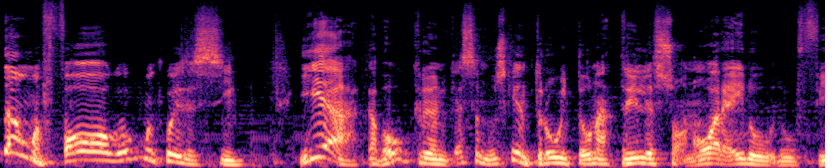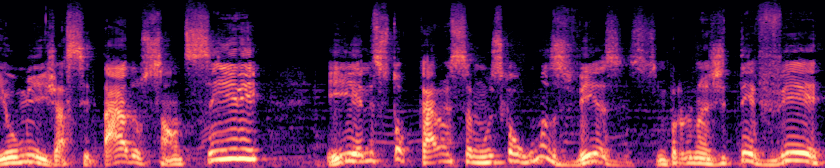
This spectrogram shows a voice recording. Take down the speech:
Dá uma folga, alguma coisa assim. E ah, acabou o crânio que essa música entrou então na trilha sonora aí do, do filme já citado, Sound City. E eles tocaram essa música algumas vezes em programas de TV,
